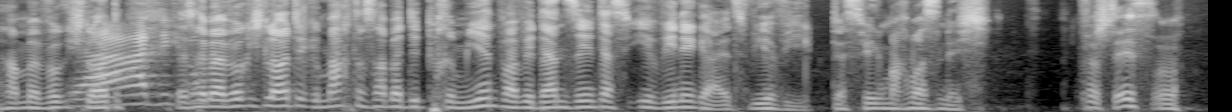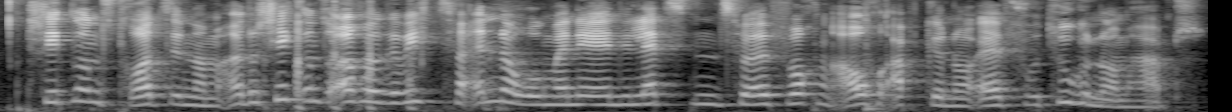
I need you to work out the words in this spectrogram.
haben wir wirklich Ja, Leute, das haben ja wirklich Leute gemacht. Das ist aber deprimierend, weil wir dann sehen, dass ihr weniger als wir wiegt. Deswegen machen wir es nicht. Verstehst du? Schickt uns trotzdem nochmal. Also schickt uns eure Gewichtsveränderung, wenn ihr in den letzten zwölf Wochen auch abgenommen, äh, zugenommen habt.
